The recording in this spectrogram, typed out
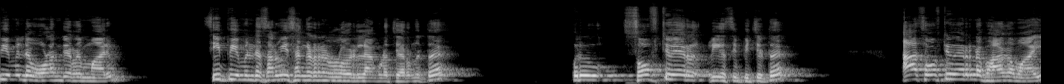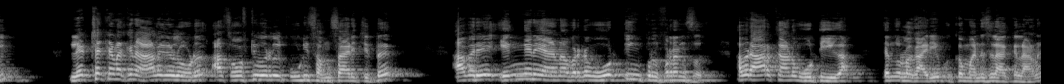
പി എമ്മിന്റെ വോളണ്ടിയർമാരും സി പി എമ്മിന്റെ സർവീസ് സംഘടനയുള്ളവരെല്ലാം കൂടെ ചേർന്നിട്ട് ഒരു സോഫ്റ്റ്വെയർ വികസിപ്പിച്ചിട്ട് ആ സോഫ്റ്റ്വെയറിന്റെ ഭാഗമായി ലക്ഷക്കണക്കിന് ആളുകളോട് ആ സോഫ്റ്റ്വെയറിൽ കൂടി സംസാരിച്ചിട്ട് അവരെ എങ്ങനെയാണ് അവരുടെ വോട്ടിംഗ് പ്രിഫറൻസ് അവരാർക്കാണ് വോട്ട് ചെയ്യുക എന്നുള്ള കാര്യം ഒക്കെ മനസ്സിലാക്കലാണ്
